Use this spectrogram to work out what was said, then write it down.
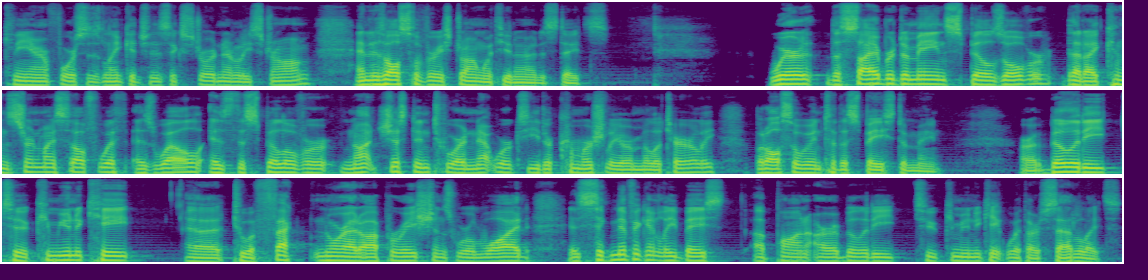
Canadian Armed Forces linkage is extraordinarily strong and is also very strong with the United States. Where the cyber domain spills over, that I concern myself with as well, is the spillover not just into our networks, either commercially or militarily, but also into the space domain. Our ability to communicate, uh, to affect NORAD operations worldwide is significantly based upon our ability to communicate with our satellites.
